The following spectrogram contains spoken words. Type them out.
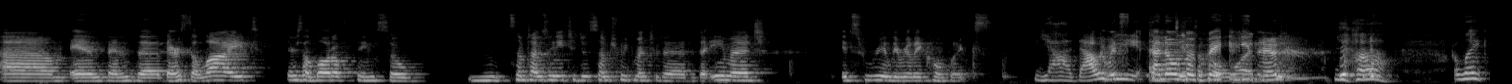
Um, and then the, there's the light, there's a lot of things. So mm, sometimes we need to do some treatment to the, to the image. It's really, really complex. Yeah, that would be It's kind of a baby one. then. Yeah. like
